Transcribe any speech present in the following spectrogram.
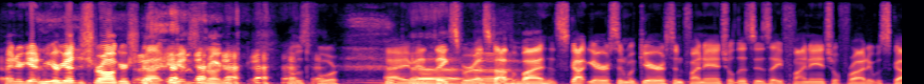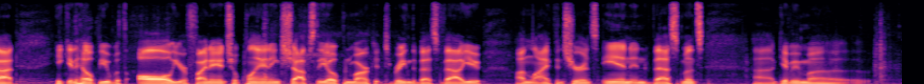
and you're getting you're getting stronger, Scott. You're getting stronger. That was four. All right, man. Thanks for uh, stopping by. It's Scott Garrison with Garrison Financial. This is a Financial Friday with Scott. He can help you with all your financial planning. Shops the open market to bring the best value on life insurance and investments. Uh, give him a,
